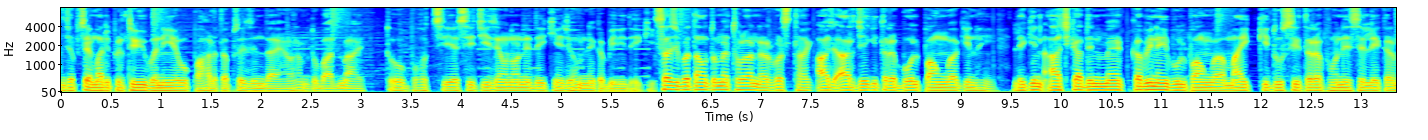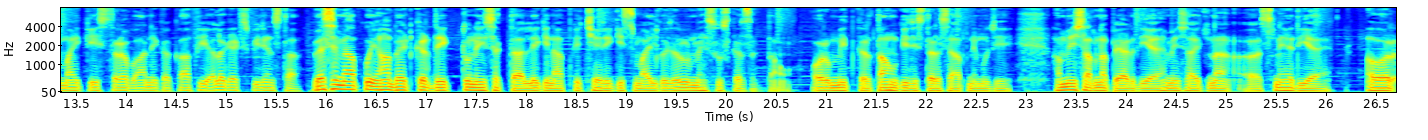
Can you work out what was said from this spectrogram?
जब से हमारी पृथ्वी बनी है, वो पहाड़ तब से ज़िंदा हैं और हम तो बाद में आए। तो बहुत सी ऐसी चीज़ें उन्होंने देखी हैं जो हमने कभी नहीं देखी। सच बताऊँ तो मैं थोड़ा नर्वस था आज आरजे की तरह बोल पाऊँगा कि नहीं। लेकिन आज का दिन मैं कभी नहीं भूल पाऊँगा। माइक की दूसरी तरफ़ होने से लेकर माइक के इस तरफ़ आने का काफ़ी अलग एक्सपीरियंस था। वैसे मैं आपको यहाँ बैठकर देख तो नहीं सकता, लेकिन आपके चेहरे की स्माइल को ज़रूर महसूस कर सकता हूँ। और उम्मीद करता हूँ कि जिस तरह से आपने मुझे हमेशा अपना प्यार दिया है, हमेशा इतना स्नेह दिया है और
